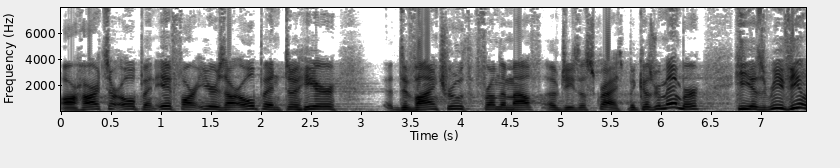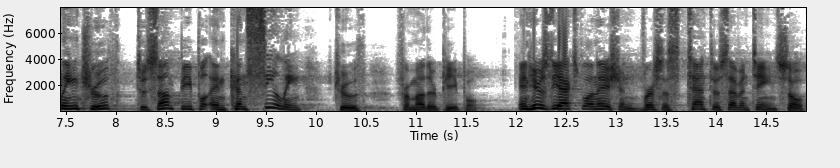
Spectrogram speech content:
our hearts are open, if our ears are open to hear divine truth from the mouth of Jesus Christ. Because remember, He is revealing truth to some people and concealing truth from other people. And here's the explanation, verses 10 to 17. So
